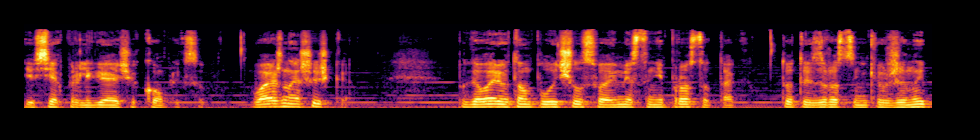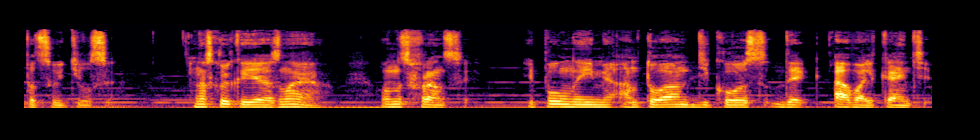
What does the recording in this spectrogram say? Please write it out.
и всех прилегающих комплексов. Важная шишка. Поговаривают, он получил свое место не просто так. Кто-то из родственников жены подсуетился. Насколько я знаю, он из Франции и полное имя Антуан Дикос де Авальканти,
